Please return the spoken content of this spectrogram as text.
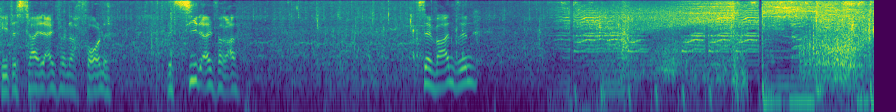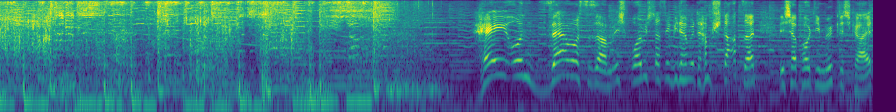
geht das Teil einfach nach vorne. Es zieht einfach ab. Das ist der Wahnsinn. Hey und Servus zusammen. Ich freue mich, dass ihr wieder mit am Start seid. Ich habe heute die Möglichkeit,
